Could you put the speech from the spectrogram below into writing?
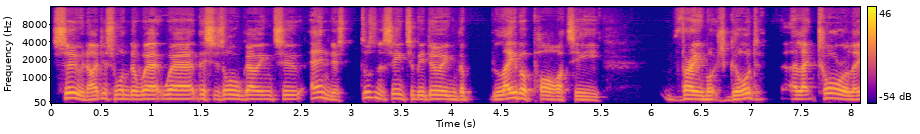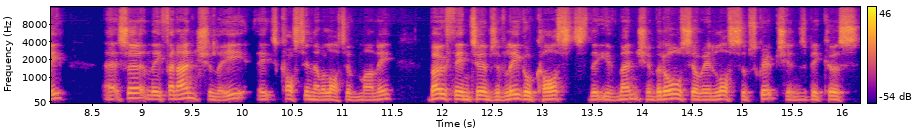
soon. I just wonder where, where this is all going to end. It doesn't seem to be doing the Labour Party very much good electorally. Uh, certainly financially, it's costing them a lot of money, both in terms of legal costs that you've mentioned, but also in lost subscriptions because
